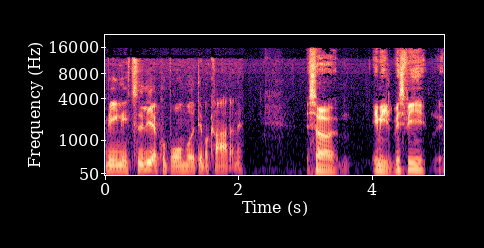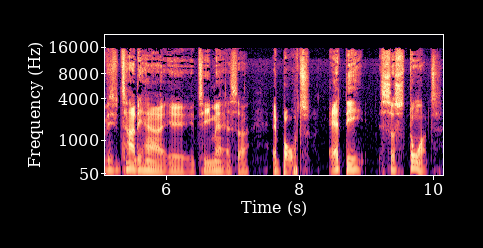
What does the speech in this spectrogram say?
vi egentlig tidligere kunne bruge mod demokraterne. Så Emil, hvis vi, hvis vi tager det her øh, tema, altså abort, er det så stort,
